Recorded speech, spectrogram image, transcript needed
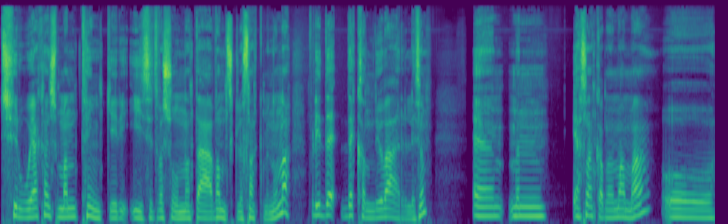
tror jeg kanskje man tenker i situasjonen at det er vanskelig å snakke med noen, da. Fordi det, det kan det jo være, liksom. Um, men jeg snakka med mamma, og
